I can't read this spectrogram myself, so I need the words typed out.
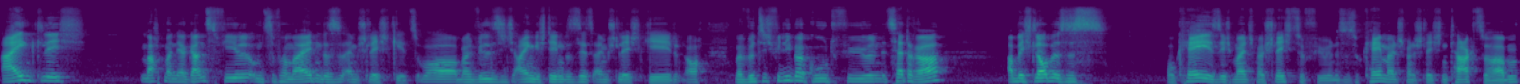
eigentlich macht man ja ganz viel, um zu vermeiden, dass es einem schlecht geht. So, boah, man will sich nicht eingestehen, dass es jetzt einem schlecht geht und auch man wird sich viel lieber gut fühlen, etc. Aber ich glaube, es ist okay, sich manchmal schlecht zu fühlen. Es ist okay, manchmal einen schlechten Tag zu haben.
